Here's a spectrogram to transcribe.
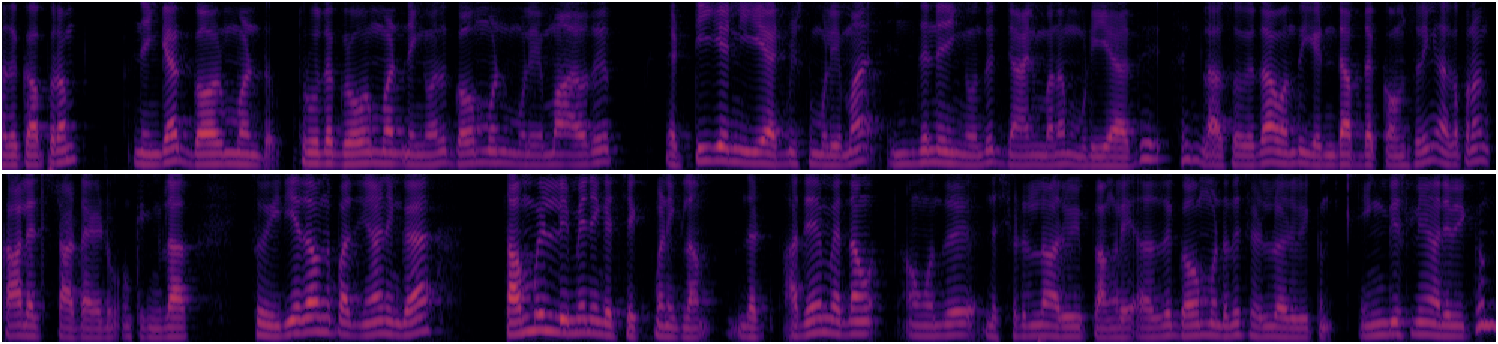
அதுக்கப்புறம் நீங்கள் கவர்மெண்ட் த்ரூ த கவர்மெண்ட் நீங்கள் வந்து கவர்மெண்ட் மூலியமா அதாவது இந்த டிஎன்இஏ அட்மிஷன் மூலிமா இன்ஜினியரிங் வந்து ஜாயின் பண்ண முடியாது. சரிங்களா? ஸோ இதுதான் வந்து எண்ட் ஆஃப் த கவுன்சிலிங் அதுக்கப்புறம் காலேஜ் ஸ்டார்ட் ஆகிடும் ஓகேங்களா? ஸோ இதே தான் வந்து பார்த்தீங்கன்னா நீங்கள் தமிழ்லையுமே நீங்கள் செக் பண்ணிக்கலாம். இந்த அதேமாதிரி தான் அவங்க வந்து இந்த ஷெடியூல்லாம் அறிவிப்பாங்களே. அதாவது கவர்மெண்ட் வந்து ஷெடியூல் அறிவிக்கும். இங்கிலீஷ்லேயும் அறிவிக்கும்.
